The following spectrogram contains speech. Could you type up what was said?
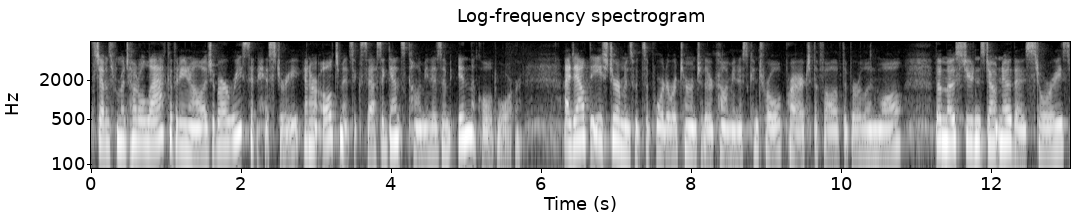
stems from a total lack of any knowledge of our recent history and our ultimate success against communism in the Cold War. I doubt the East Germans would support a return to their communist control prior to the fall of the Berlin Wall, but most students don't know those stories,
